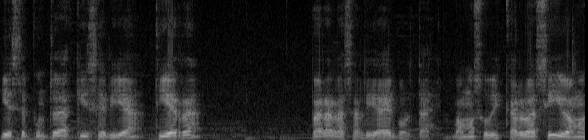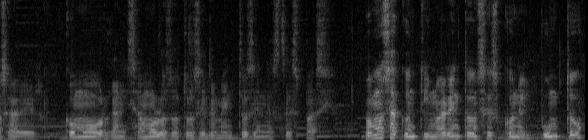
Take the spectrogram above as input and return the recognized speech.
Y este punto de aquí sería tierra para la salida del voltaje. Vamos a ubicarlo así y vamos a ver cómo organizamos los otros elementos en este espacio. Vamos a continuar entonces con el punto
